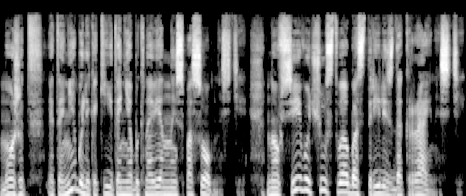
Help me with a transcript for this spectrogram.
Может, это не были какие-то необыкновенные способности, но все его чувства обострились до крайности.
